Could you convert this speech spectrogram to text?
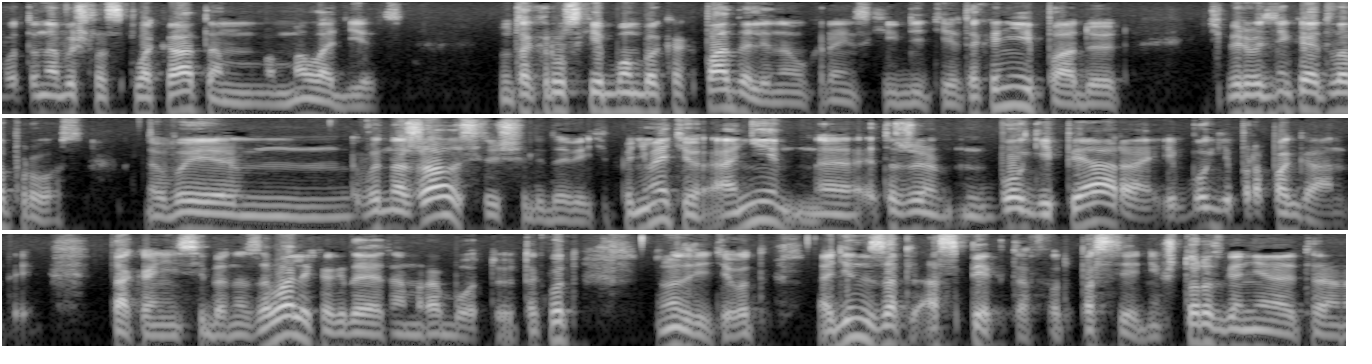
вот она вышла с плакатом, молодец. Ну так русские бомбы как падали на украинских детей, так они и падают. Теперь возникает вопрос – вы, вы на жалость решили давить. Понимаете, они, э, это же боги пиара и боги пропаганды. Так они себя называли, когда я там работаю. Так вот, смотрите, вот один из аспектов, вот последних, что разгоняют э,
